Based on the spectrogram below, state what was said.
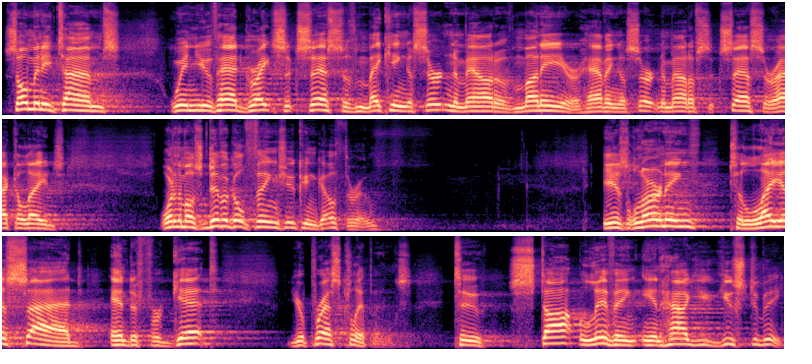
So many times, when you've had great success of making a certain amount of money or having a certain amount of success or accolades, one of the most difficult things you can go through is learning to lay aside and to forget your press clippings, to stop living in how you used to be.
